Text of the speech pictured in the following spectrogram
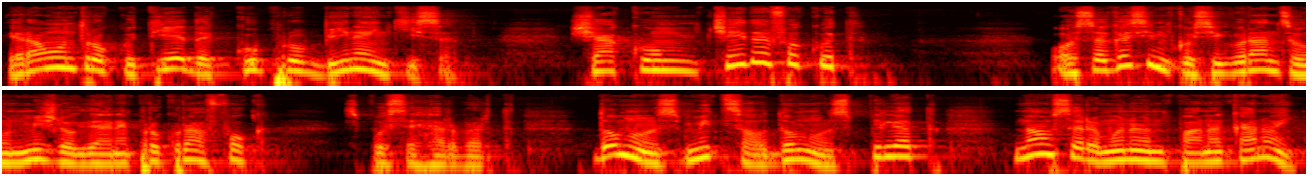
Erau într-o cutie de cupru bine închisă. Și acum, ce-i de făcut? O să găsim cu siguranță un mijloc de a ne procura foc, spuse Herbert. Domnul Smith sau domnul Spilett n-au să rămână în pană ca noi.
